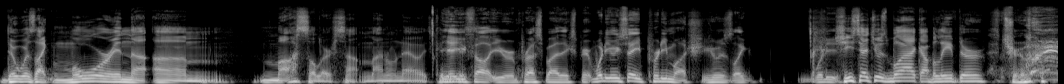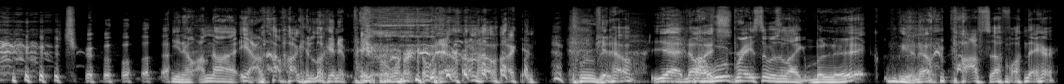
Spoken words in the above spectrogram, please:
there was like more in the um muscle or something. I don't know. It's Yeah, you felt you were impressed by the experience. What do you say? Pretty much, she was like, "What do you?" She said she was black. I believed her. True, true. You know, I'm not. Yeah, I'm not fucking looking at paperwork or whatever. I'm not fucking prove You know. Yeah, no, my whoop bracelet was like black. You know, it pops up on there.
